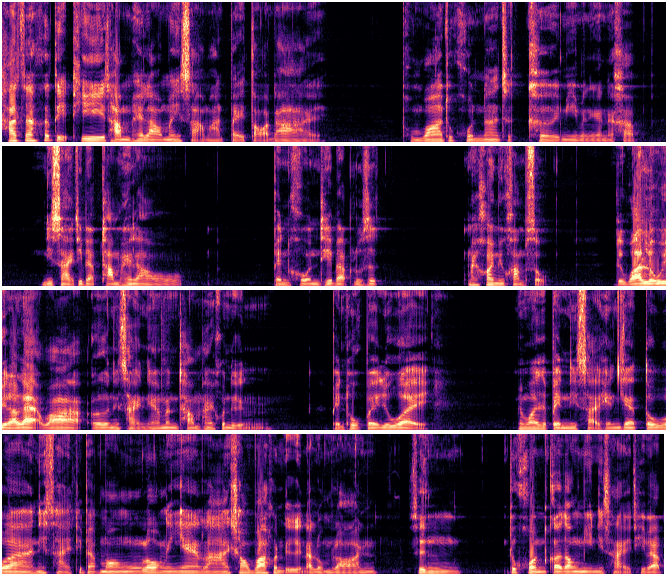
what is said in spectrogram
ทัศนคติที่ทำให้เราไม่สามารถไปต่อได้ ผมว่าทุกคนน่าจะเคยมีเหมือนกันนะครับ นิสัยที่แบบทำให้เราเป็นคนที่แบบรู้สึกไม่ค่อยมีความสุข หรือว่ารู้อยู่แล้วแหละว่า เออนิสัยเนี้ยมันทำให้คนอื่น เป็นทุกข์ไปด้วย ไม่ว่าจะเป็นนิสัยเห็นแก่ตัว นิสัยที่แบบมองโลกในแง่ร้ายชอบว่าคนอื่นอารมณ์ร้อน ซึ่งทุกคนก็ต้องมีนิสัยที่แบบ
